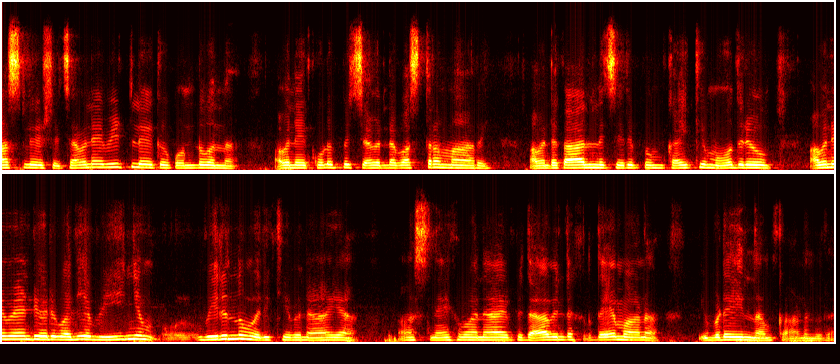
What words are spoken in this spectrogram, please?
ആശ്ലേഷിച്ച് അവനെ വീട്ടിലേക്ക് കൊണ്ടുവന്ന് അവനെ കുളിപ്പിച്ച് അവന്റെ വസ്ത്രം മാറി അവന്റെ കാലിന് ചെരുപ്പും കൈക്ക് മോതിരവും അവന് വേണ്ടി ഒരു വലിയ വീഞ്ഞും വിരുന്നും ഒരുക്കിയവനായ ആ സ്നേഹവാനായ പിതാവിന്റെ ഹൃദയമാണ് ഇവിടെയും നാം കാണുന്നത്.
